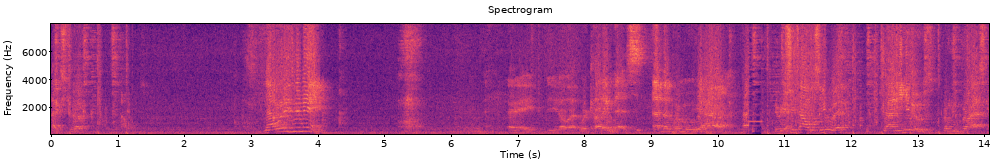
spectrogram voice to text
Extra. Now what is your name? Hey, you know what? We're cutting this, and then we're moving on. Mr. Towels here with Johnny Hughes from Nebraska.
